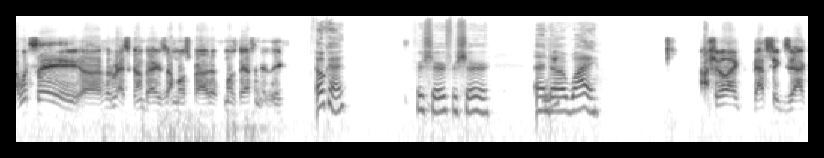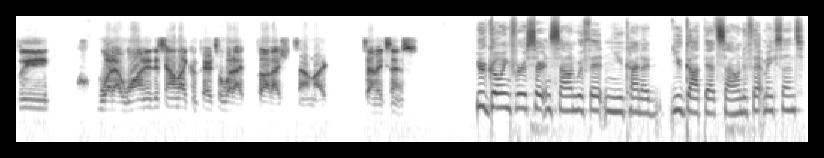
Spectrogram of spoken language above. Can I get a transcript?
I would say uh, Hood Rat Scumbag is I'm most proud of, most definitely. Okay, for sure, for sure. And uh, why? I feel like that's exactly what I wanted to sound like compared to what I thought I should sound like. Does that make sense? You're going for a certain sound with it, and you kind of you got that sound, if that makes sense.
